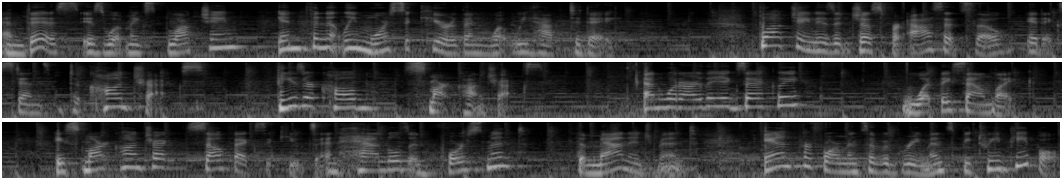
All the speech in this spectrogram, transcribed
and this is what makes blockchain infinitely more secure than what we have today. Blockchain isn't just for assets though, it extends to contracts. These are called smart contracts. And what are they exactly? What they sound like. A smart contract self-executes and handles enforcement, the management, and performance of agreements between people.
